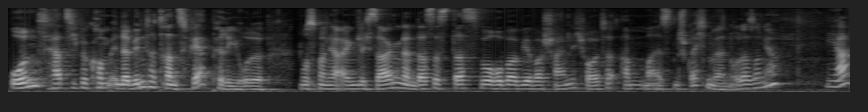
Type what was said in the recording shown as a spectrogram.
und herzlich willkommen in der Wintertransferperiode, muss man ja eigentlich sagen, denn das ist das, worüber wir wahrscheinlich heute am meisten sprechen werden, oder Sonja? Ja,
